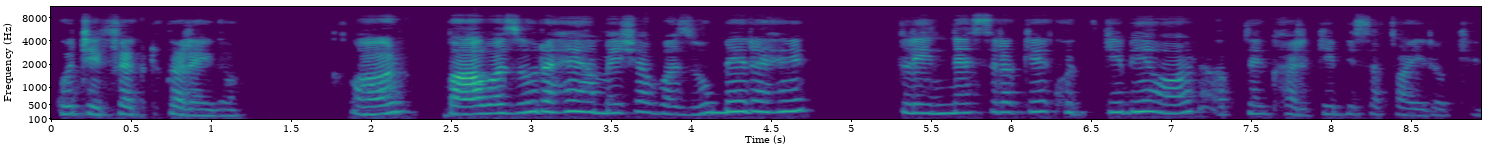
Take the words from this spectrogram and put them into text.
کچھ افیکٹ کرے گا۔ اور باوضو رہے، ہمیشہ وضو میں رہیں کلیننیس رکھے، خود کی بھی اور اپنے گھر کی بھی صفائی رکھیں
